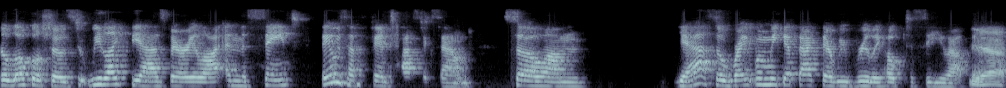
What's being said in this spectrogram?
the local shows too, we like the asbury a lot and the saint they always have a fantastic sound so um yeah so right when we get back there we really hope to see you out there Yeah.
